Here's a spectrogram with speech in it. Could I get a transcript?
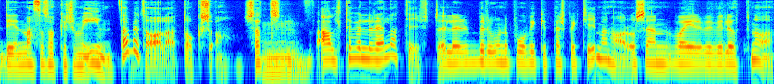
Det är en massa saker som vi inte har betalat också. Så att allt är väl relativt, eller beroende på vilket perspektiv man har. Och sen vad är det vi vill uppnå?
